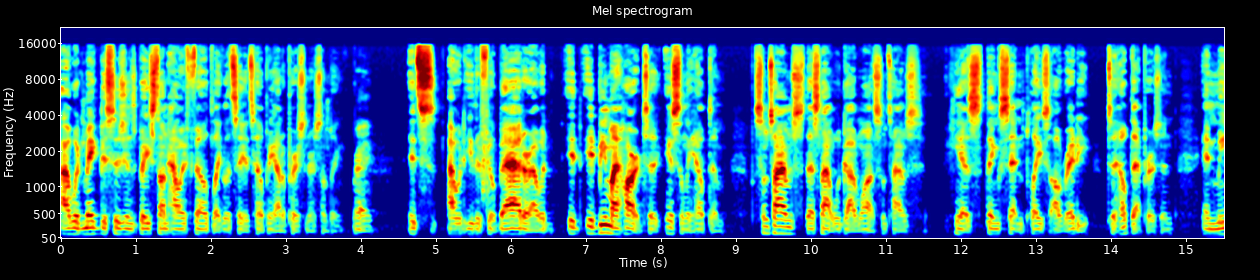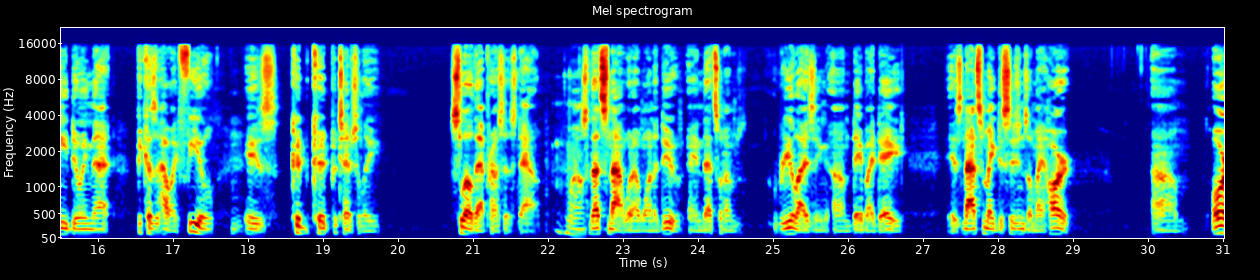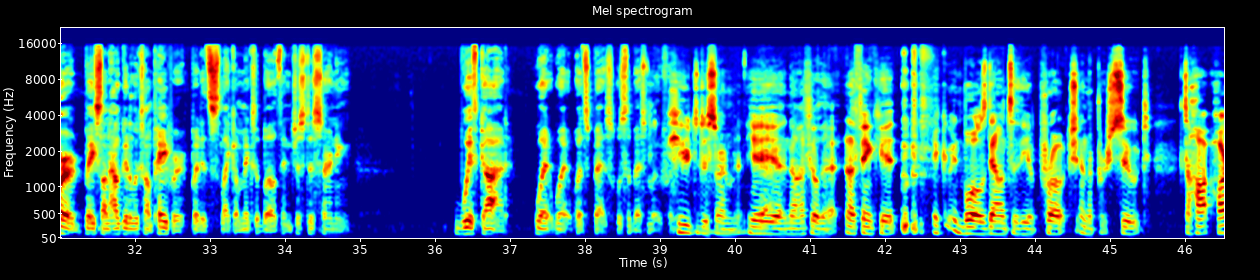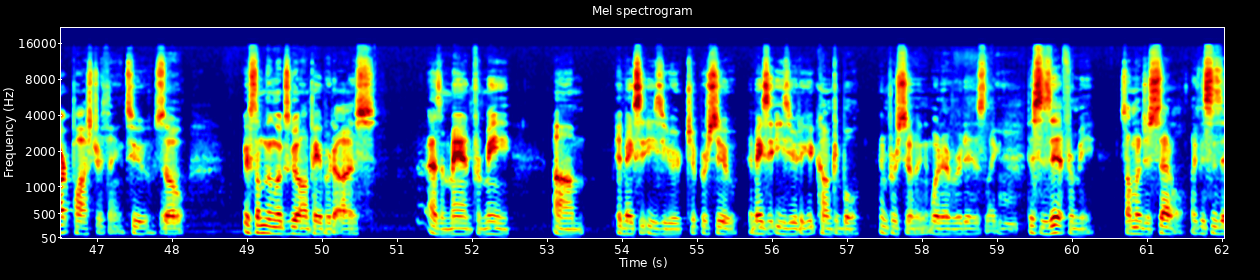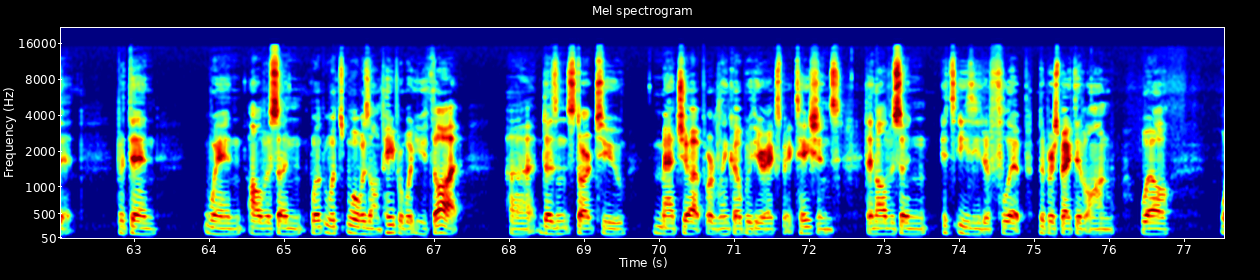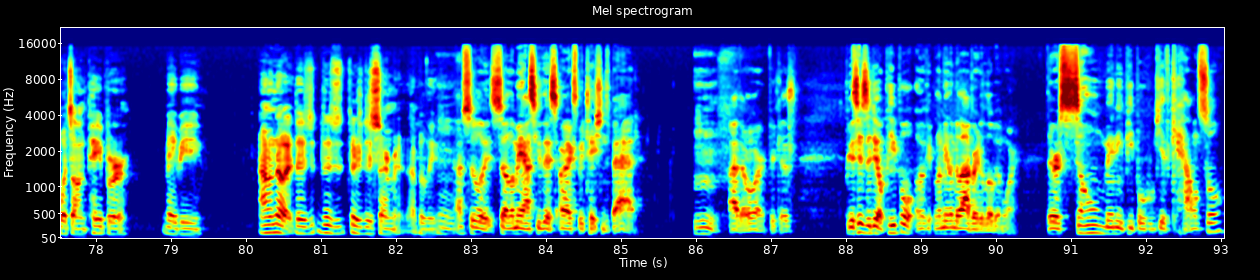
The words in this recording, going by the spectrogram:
I would make decisions based on how I felt. Like, let's say it's helping out a person or something. Right. It's I would either feel bad or I would it it'd be my heart to instantly help them. But sometimes that's not what God wants. Sometimes He has things set in place already to help that person, and me doing that because of how I feel is could could potentially slow that process down. Wow. So that's not what I want to do, and that's what I'm realizing um, day by day is not to make decisions on my heart, um, or based on how good it looks on paper, but it's like a mix of both, and just discerning with God what what what's best, what's the best move. For me. Huge discernment. Yeah, yeah, Yeah. yeah. No, I feel that, and I think it, it it boils down to the approach and the pursuit. It's a heart heart posture thing too. So, if something looks good on paper to us, as a man, for me, um, it makes it easier to pursue. It makes it easier to get comfortable in pursuing whatever it is. Like this is it for me, so I'm gonna just settle. Like this is it. But then, when all of a sudden, what what what was on paper, what you thought uh, doesn't start to match up or link up with your expectations, then all of a sudden it's easy to flip the perspective on, well, what's on paper, maybe, I don't know. There's there's there's discernment, I believe. Absolutely. So let me ask you this: Are expectations bad? Mm. Either or, because because here's the deal. People. Okay, let me let me elaborate a little bit more. There are so many people who give counsel,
